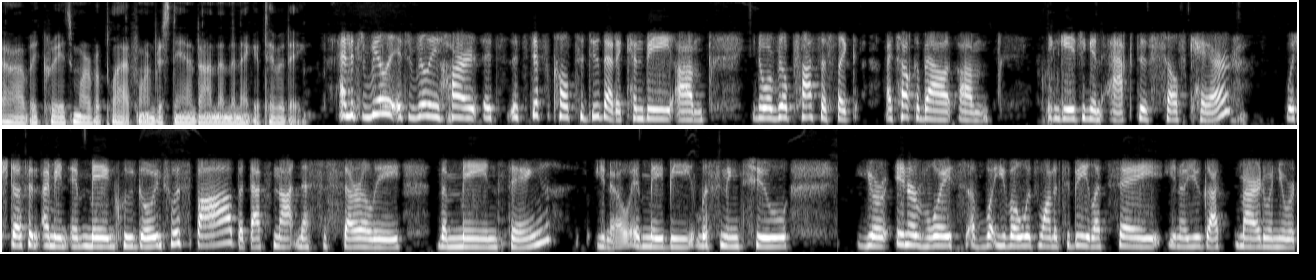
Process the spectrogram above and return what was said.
uh, it creates more of a platform to stand on than the negativity and it's really it's really hard. It's it's difficult to do that. It can be um you know a real process. Like i talk about um engaging in active self-care which doesn't i mean it may include going to a spa but that's not necessarily the main thing. You know it may be listening to your inner voice of what you've always wanted to be. Let's say, you know, you got married when you were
